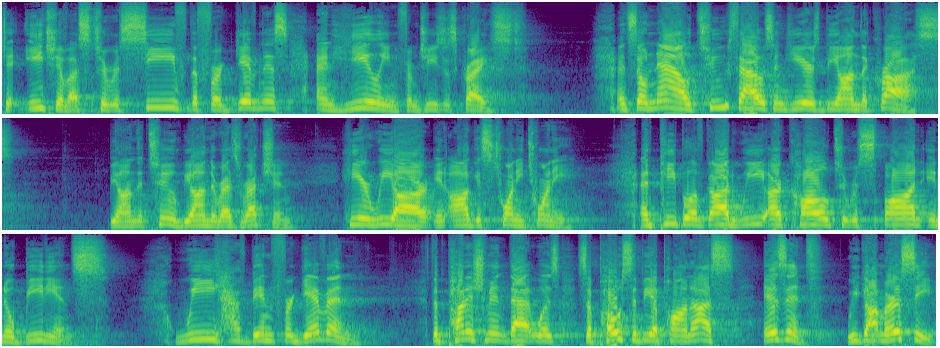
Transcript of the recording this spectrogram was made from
to each of us to receive the forgiveness and healing from Jesus Christ. And so now, 2,000 years beyond the cross, beyond the tomb, beyond the resurrection, here we are in August 2020. And people of God, we are called to respond in obedience we have been forgiven. The punishment that was supposed to be upon us isn't. We got mercy,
